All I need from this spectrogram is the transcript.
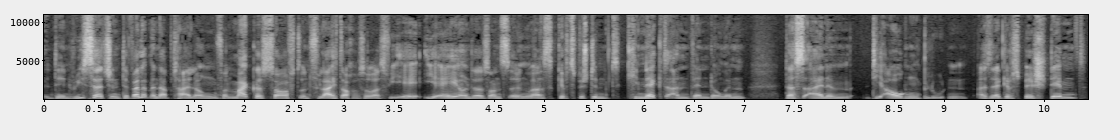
den Research and Development Abteilungen von Microsoft und vielleicht auch sowas wie EA oder sonst irgendwas, gibt es bestimmt Kinect-Anwendungen, dass einem die Augen bluten. Also da gibt es bestimmt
